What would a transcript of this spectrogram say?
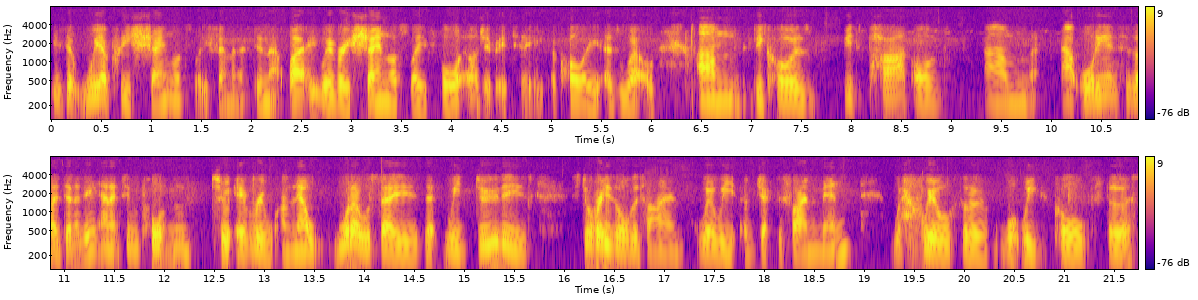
is that we are pretty shamelessly feminist in that way. We're very shamelessly for LGBT equality as well, um, because it's part of um, our audience's identity and it's important to everyone. Now, what I will say is that we do these stories all the time where we objectify men, where we'll sort of what we call thirst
